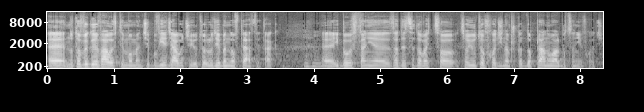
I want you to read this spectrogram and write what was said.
e, no to wygrywały w tym momencie, bo wiedziały, czy jutro ludzie będą w pracy, tak? E, I były w stanie zadecydować, co, co jutro wchodzi na przykład do planu, albo co nie wchodzi.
